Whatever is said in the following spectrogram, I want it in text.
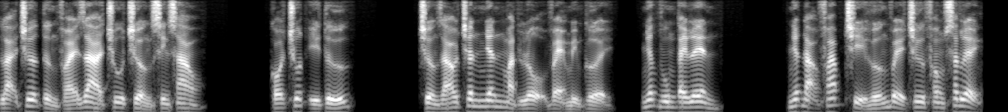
lại chưa từng phái ra chu trường sinh sao? Có chút ý tứ. Trường giáo chân nhân mặt lộ vẻ mỉm cười, nhấc vung tay lên. Nhất đạo pháp chỉ hướng về chư phong s lệnh,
